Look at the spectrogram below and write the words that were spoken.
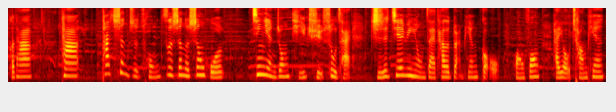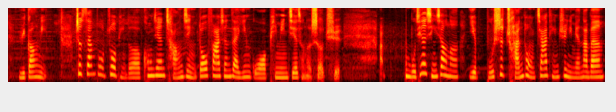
和他，他，他甚至从自身的生活经验中提取素材，直接运用在他的短片《狗》《黄蜂》还有长片《鱼缸》里。这三部作品的空间场景都发生在英国平民阶层的社区，母亲的形象呢，也不是传统家庭剧里面那般。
